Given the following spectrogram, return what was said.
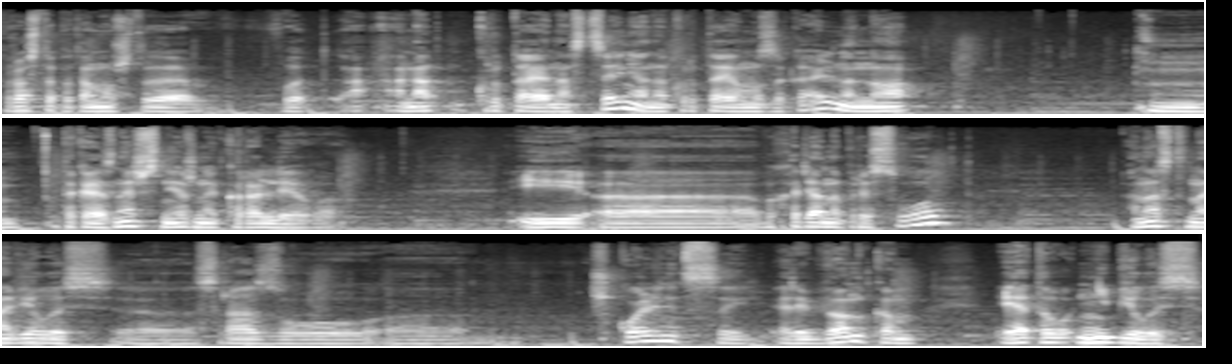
просто потому что вот а, она крутая на сцене, она крутая музыкально, но такая, знаешь, снежная королева. И э, выходя на пресс-волл, она становилась э, сразу э, школьницей, ребенком, и это не билось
